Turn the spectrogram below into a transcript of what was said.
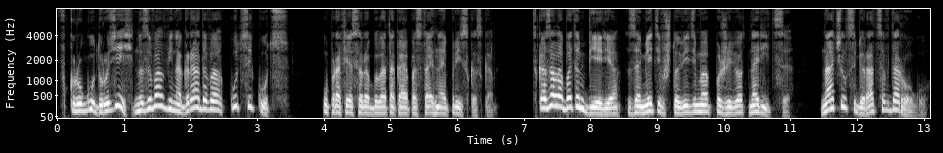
В кругу друзей называл Виноградова «куц-и-куц». У профессора была такая постоянная присказка. Сказал об этом Берия, заметив, что, видимо, поживет на Рице. Начал собираться в дорогу.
